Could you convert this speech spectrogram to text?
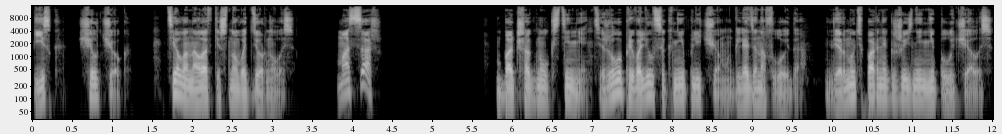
Писк, щелчок. Тело на лавке снова дернулось. «Массаж!» Бат шагнул к стене, тяжело привалился к ней плечом, глядя на Флойда. Вернуть парня к жизни не получалось.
